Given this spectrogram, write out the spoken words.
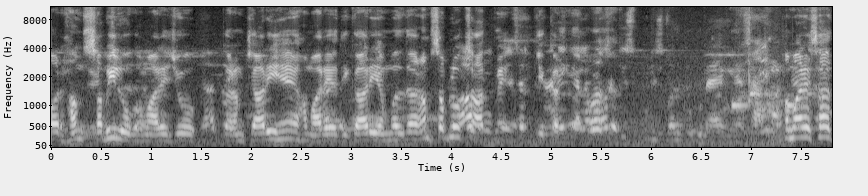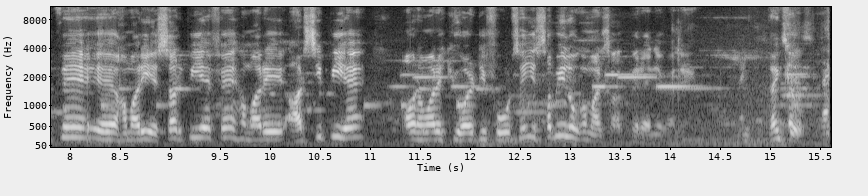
और हम सभी लोग हमारे जो कर्मचारी हैं हमारे अधिकारी अमलदार हम सब लोग साथ में ये कर रहे हैं। हमारे साथ में हमारी SRPF है हमारे आरसीपी है और हमारे क्यू फोर्स हैं ये सभी लोग हमारे साथ में रहने वाले हैं। थैंक यू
